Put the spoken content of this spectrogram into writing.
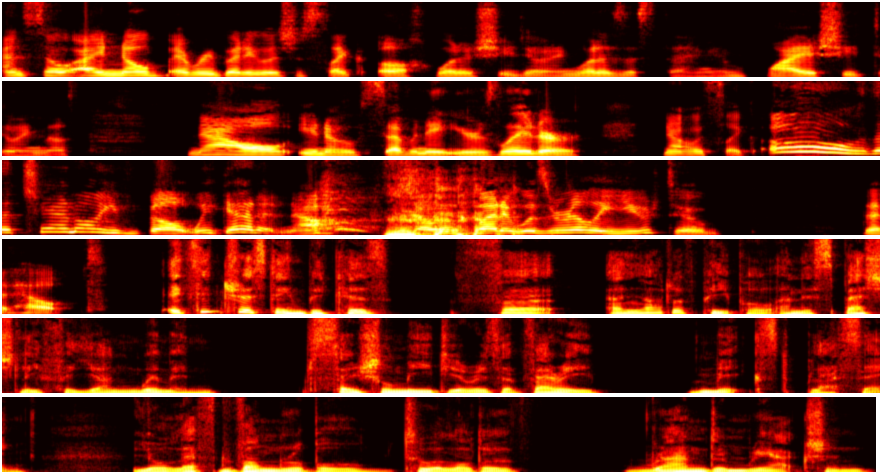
And so I know everybody was just like, ugh, what is she doing? What is this thing? And why is she doing this? Now, you know, seven, eight years later, now it's like, oh, the channel you've built, we get it now. so, but it was really YouTube that helped. It's interesting because for a lot of people, and especially for young women, social media is a very mixed blessing. You're left vulnerable to a lot of random reaction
